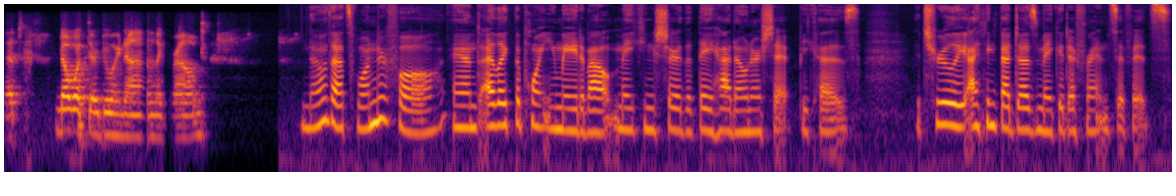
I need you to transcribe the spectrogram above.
that know what they're doing on the ground. No, that's wonderful. And I like the point you made about making sure that they had ownership because it truly, I think that does make a difference if it's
